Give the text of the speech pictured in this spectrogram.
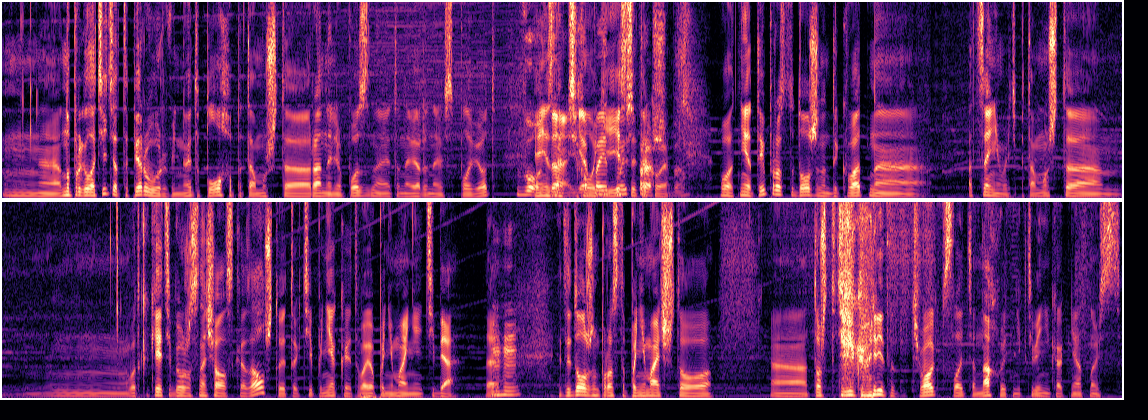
Э, Ну, проглотить это первый уровень, но это плохо, потому что рано или поздно это, наверное, всплывет. Вот, не да, знаю, я и есть ли такое? Вот, нет, ты просто должен адекватно оценивать, потому что вот как я тебе уже сначала сказал, что это типа некое твое понимание тебя, да? Мгм. И ты должен просто понимать, что а, то, что тебе говорит этот чувак, послать тебя нахуй, это ни к тебе никак не относится.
